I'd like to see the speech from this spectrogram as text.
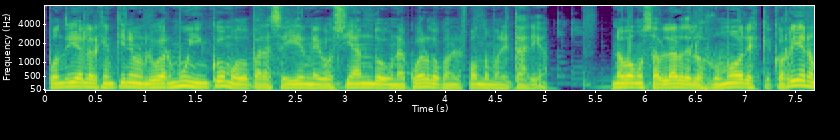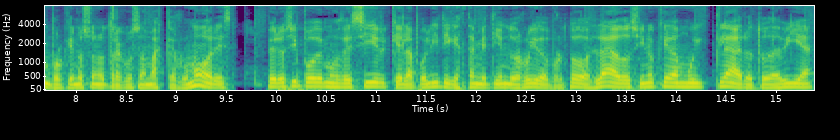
pondría a la Argentina en un lugar muy incómodo para seguir negociando un acuerdo con el Fondo Monetario. No vamos a hablar de los rumores que corrieron porque no son otra cosa más que rumores, pero sí podemos decir que la política está metiendo ruido por todos lados y no queda muy claro todavía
